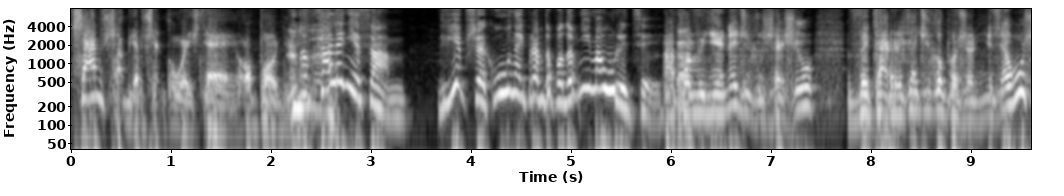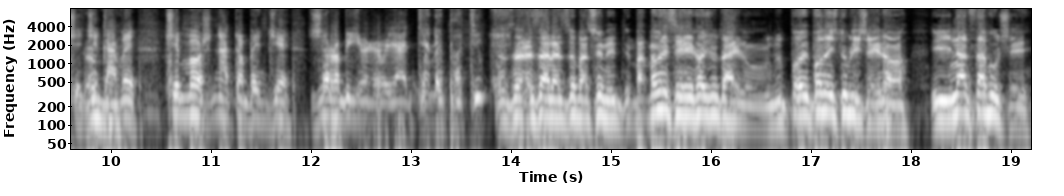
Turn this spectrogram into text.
sam sobie przekułeś te opony. No wcale nie sam. Dwie przekół, najprawdopodobniej Maurycy. A powinieneś, Grzesiu, wytargać go porządnie za uszy. Ciekawe, czy można to będzie zrobić e, telepatycznie. No, za, zaraz zobaczymy. Ma- Maurycy, chodź tutaj, no. Po- Podejdź tu bliżej, no. I nadstaw uszy.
